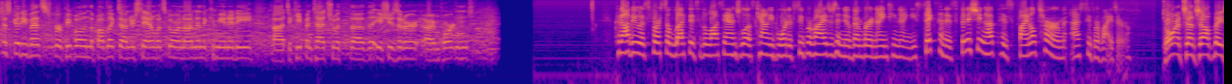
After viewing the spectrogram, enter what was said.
just good events for people in the public to understand what's going on in the community, uh, to keep in touch with uh, the issues that are, are important. Knabe was first elected to the Los Angeles County Board of Supervisors in November 1996 and is finishing up his final term as supervisor. Torrance and South City.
